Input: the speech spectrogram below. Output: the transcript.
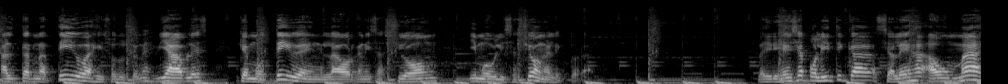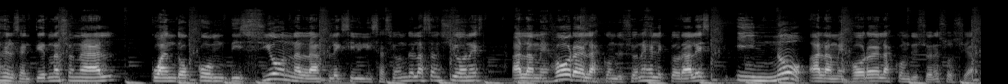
alternativas y soluciones viables que motiven la organización y movilización electoral. La dirigencia política se aleja aún más del sentir nacional cuando condiciona la flexibilización de las sanciones a la mejora de las condiciones electorales y no a la mejora de las condiciones sociales.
